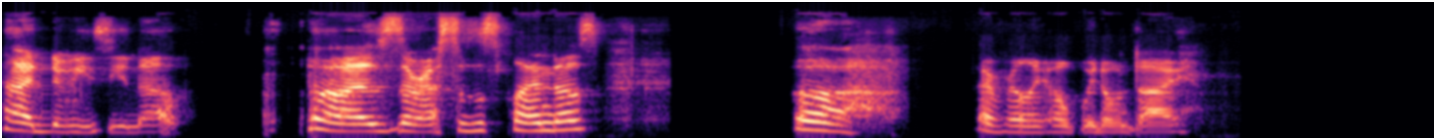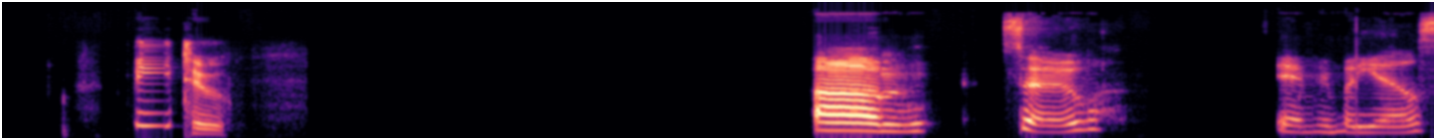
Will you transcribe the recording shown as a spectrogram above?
kind of easy enough, uh, as the rest of this plan does. Ugh, I really hope we don't die. Me too. Um, so everybody else,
